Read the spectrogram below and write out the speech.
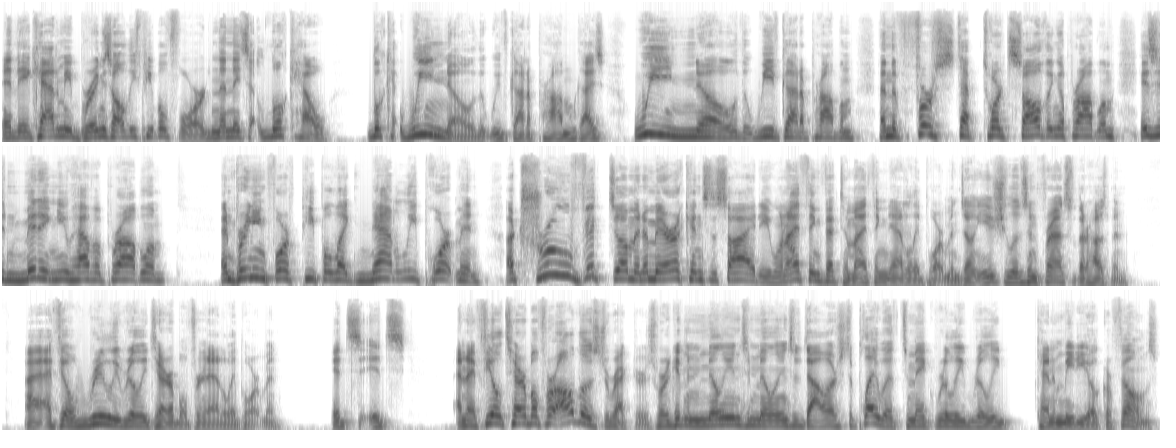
And the Academy brings all these people forward, and then they say, look how, look, we know that we've got a problem, guys. We know that we've got a problem. And the first step towards solving a problem is admitting you have a problem and bringing forth people like Natalie Portman, a true victim in American society. When I think victim, I think Natalie Portman, don't you? She lives in France with her husband. I, I feel really, really terrible for Natalie Portman. It's, it's, and I feel terrible for all those directors who are given millions and millions of dollars to play with to make really, really kind of mediocre films.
